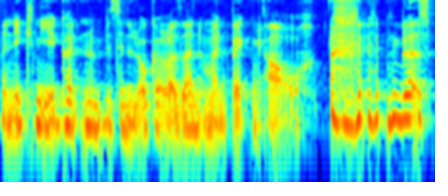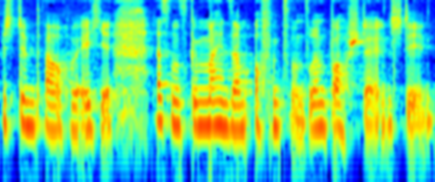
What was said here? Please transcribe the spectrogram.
Meine Knie könnten ein bisschen lockerer sein und mein Becken auch. du hast bestimmt auch welche. Lass uns gemeinsam offen zu unseren Baustellen stehen.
